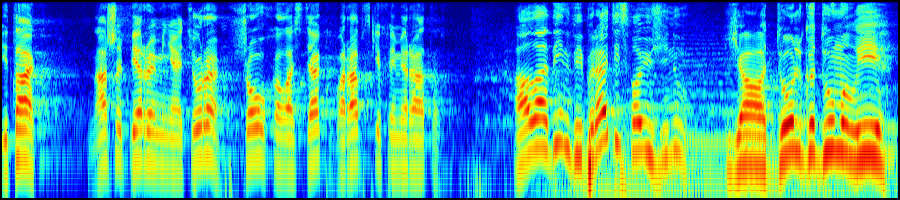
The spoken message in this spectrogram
Итак, наша первая миниатюра – шоу «Холостяк» в Арабских Эмиратах. Алладин, выбирайте свою жену. Я долго думал и...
